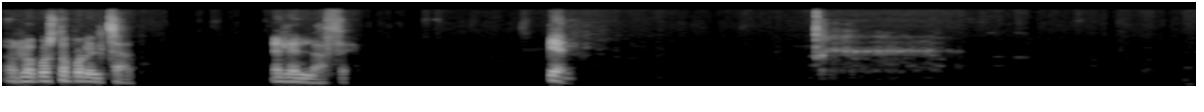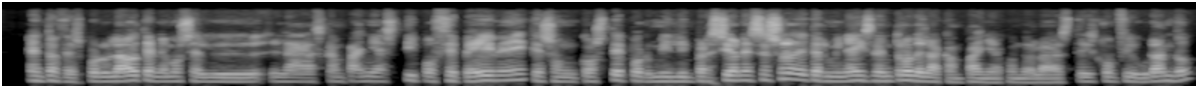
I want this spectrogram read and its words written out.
Os lo he puesto por el chat, el enlace. Bien. Entonces, por un lado tenemos las campañas tipo CPM, que son coste por mil impresiones. Eso lo determináis dentro de la campaña cuando la estéis configurando.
